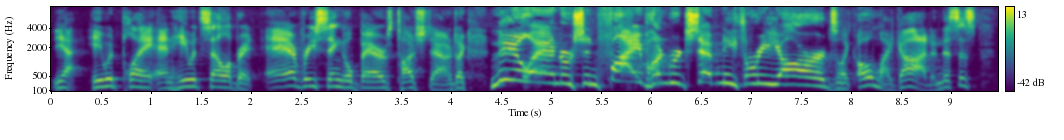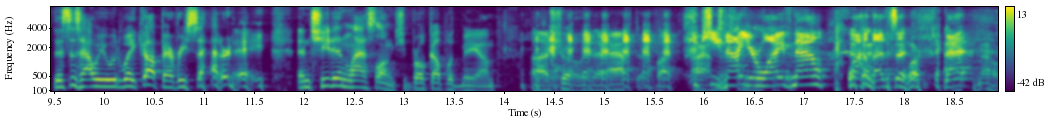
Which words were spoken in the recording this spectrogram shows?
Yeah, he would play and he would celebrate every single Bears touchdown. It's like, Neal Anderson, 573 yards. Like, oh my God. And this is this is how we would wake up every Saturday. And she didn't last long. She broke up with me um uh, shortly thereafter. But right, She's not your wife now. Wow, that's a, that. no.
